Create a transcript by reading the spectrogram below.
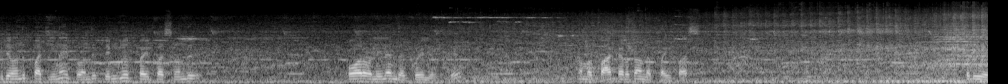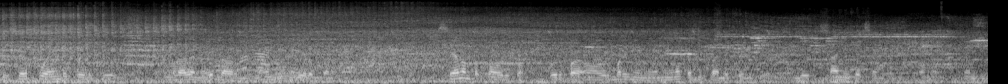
இது வந்து பார்த்திங்கன்னா இப்போ வந்து பெங்களூர் பைபாஸ் வந்து போகிற வழியில் இந்த கோயில் இருக்குது நம்ம பார்க்குறது தான் அந்த பைபாஸ் இப்படி ஒரு சிறப்பு வாய்ந்த கோயிலுக்கு உங்களால் நேரில் வரணும்னா முடியும்னா இந்த வீடியோவில் பாருங்கள் சேலம் பக்கம் இருக்கும். ஒரு ப ஒரு முறை நீங்கள் வந்தீங்கன்னா கண்டிப்பாக அந்த கோயிலுக்கு வந்து சாமி தரிசனம் பண்ணிட்டு போங்க நன்றி.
